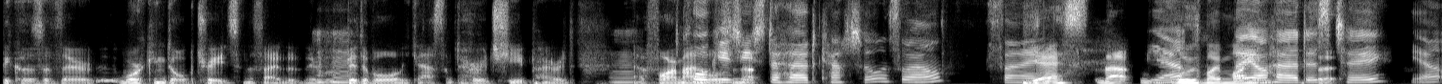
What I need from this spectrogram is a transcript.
because of their working dog traits and the fact that they mm-hmm. were biddable. You can ask them to herd sheep, herd mm. uh, farm animals. Corgis used to herd cattle as well. So yes, that yeah, blows my mind. They are herders too. Yeah,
